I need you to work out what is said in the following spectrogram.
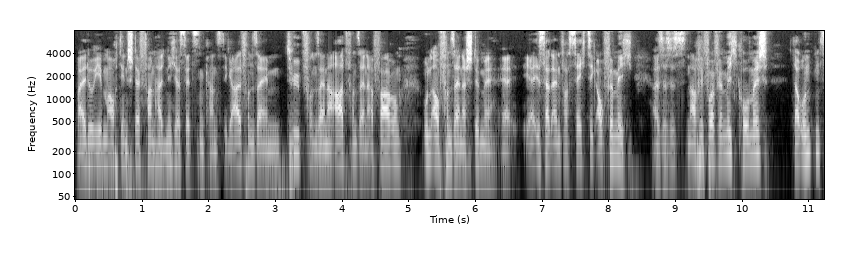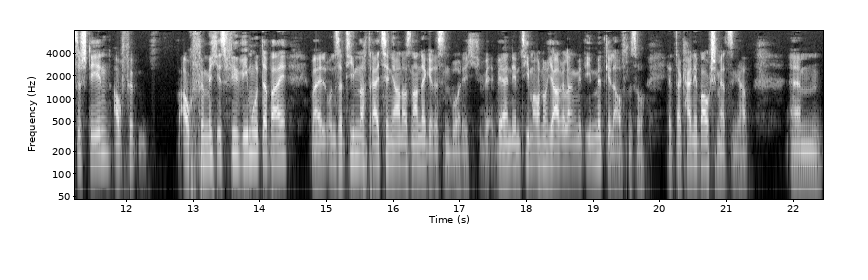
weil du eben auch den Stefan halt nicht ersetzen kannst. Egal von seinem Typ, von seiner Art, von seiner Erfahrung und auch von seiner Stimme. Er, er ist halt einfach 60, auch für mich. Also es ist nach wie vor für mich komisch, da unten zu stehen. Auch für, auch für mich ist viel Wehmut dabei, weil unser Team nach 13 Jahren auseinandergerissen wurde. Ich wäre in dem Team auch noch jahrelang mit ihm mitgelaufen, so. Ich hätte da keine Bauchschmerzen gehabt. Ähm,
